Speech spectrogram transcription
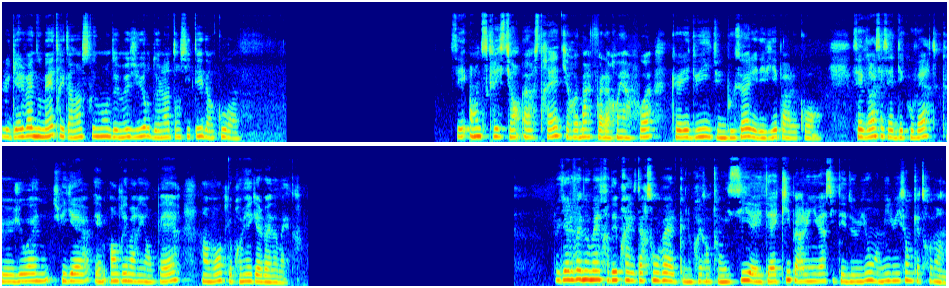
Le galvanomètre est un instrument de mesure de l'intensité d'un courant. C'est Hans Christian Ørsted qui remarque pour la première fois que l'aiguille d'une boussole est déviée par le courant. C'est grâce à cette découverte que Johann Schwiger et André-Marie Ampère inventent le premier galvanomètre. Le galvanomètre des presses d'Arsonval que nous présentons ici a été acquis par l'Université de Lyon en 1881.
